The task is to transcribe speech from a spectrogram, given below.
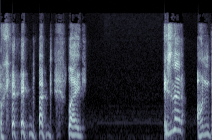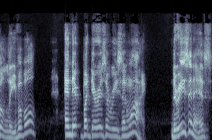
Okay. but like, isn't that unbelievable? And there, but there is a reason why. The reason is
